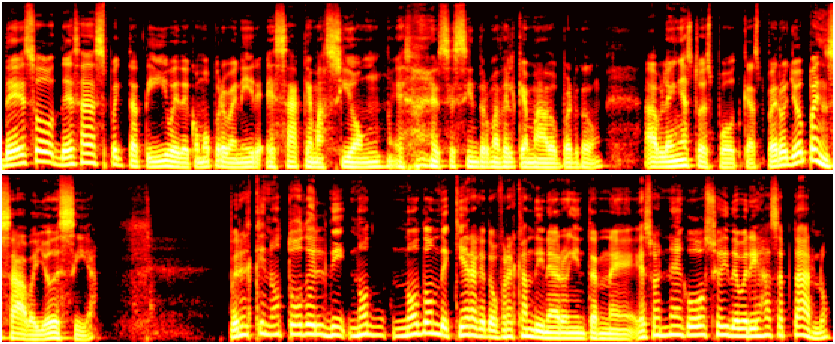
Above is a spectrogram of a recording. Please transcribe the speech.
De eso, de esa expectativa y de cómo prevenir esa quemación, ese síndrome del quemado, perdón, hablé en estos podcasts. Pero yo pensaba yo decía, pero es que no todo el no, no donde quiera que te ofrezcan dinero en internet, eso es negocio y deberías aceptarlo.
